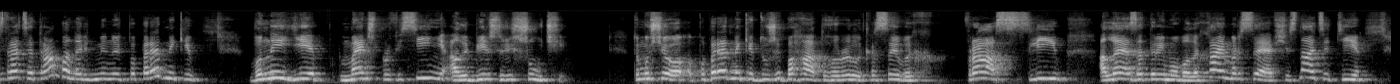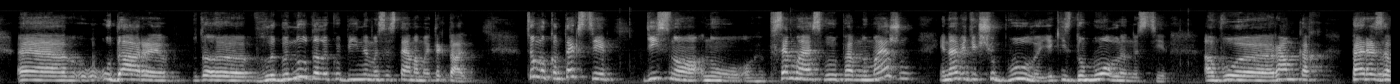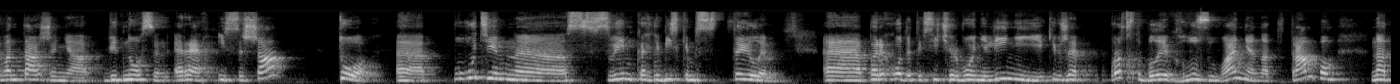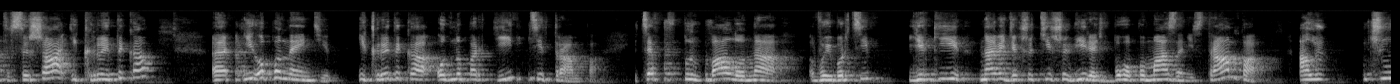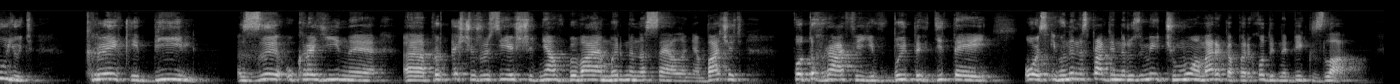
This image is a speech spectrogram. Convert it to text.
адміністрація Трампа, на відміну від попередників, вони є менш професійні, але більш рішучі. Тому що попередники дуже багато говорили красивих фраз, слів, але затримували Хаймерсе, F-16, е, удари в, е, в глибину далекобійними системами і так далі. Цьому контексті дійсно ну, все має свою певну межу, і навіть якщо були якісь домовленості в е, рамках перезавантаження відносин РФ і США, то е, Путін е, своїм кагебійським стилем е, переходити всі червоні лінії, які вже просто були як глузування над Трампом, над США і критика е, і опонентів, і критика однопартійців Трампа. Це впливало на виборців, які навіть якщо ті, що вірять в богопомазаність Трампа, але чують крики, біль з України е, про те, що Росія щодня вбиває мирне населення, бачать фотографії вбитих дітей. Ось і вони насправді не розуміють, чому Америка переходить на бік зла.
